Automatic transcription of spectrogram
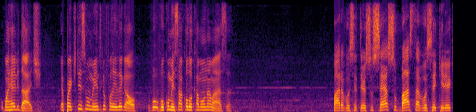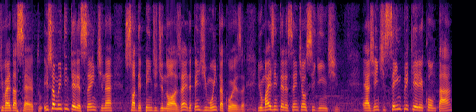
uma realidade. E a partir desse momento que eu falei, legal, eu vou, vou começar a colocar a mão na massa. Para você ter sucesso, basta você querer que vai dar certo. Isso é muito interessante, né? Só depende de nós, é, depende de muita coisa. E o mais interessante é o seguinte, é a gente sempre querer contar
